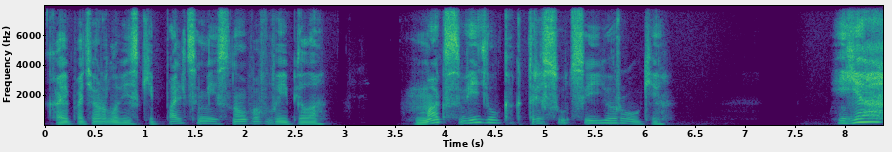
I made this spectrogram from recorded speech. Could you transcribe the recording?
Кай потерла виски пальцами и снова выпила. Макс видел, как трясутся ее руки. Я...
